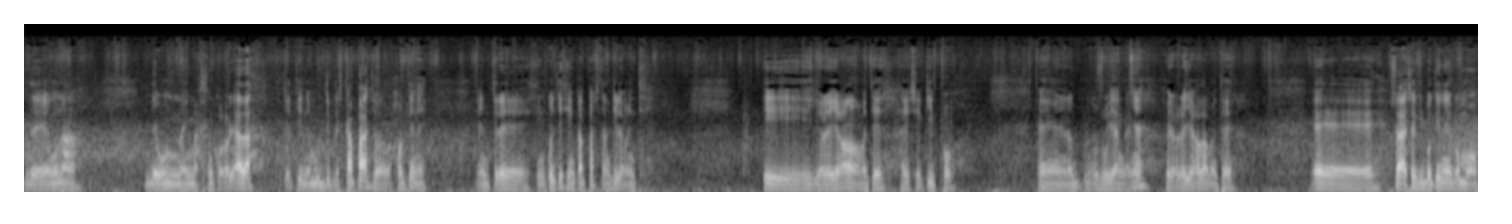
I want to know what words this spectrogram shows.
de una de una imagen coloreada que tiene múltiples capas, o a lo mejor tiene entre 50 y 100 capas tranquilamente. Y yo le he llegado a meter a ese equipo, eh, no, os voy a engañar, pero le he llegado a meter. eh, o sea, ese equipo tiene como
